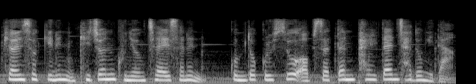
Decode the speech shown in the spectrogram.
변속기는 기존 군용차에서는 꿈도 꿀 수 없었던 8단 자동이다.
